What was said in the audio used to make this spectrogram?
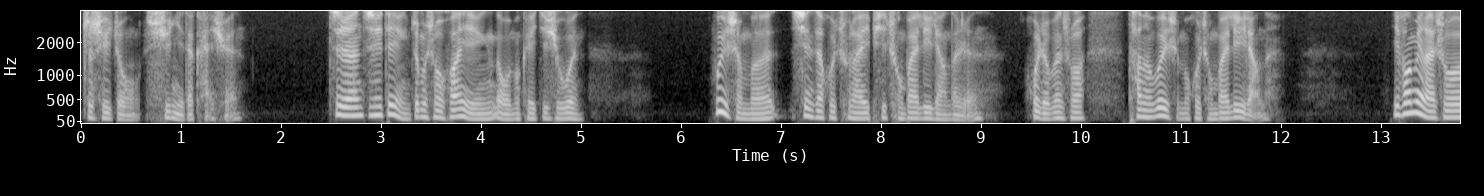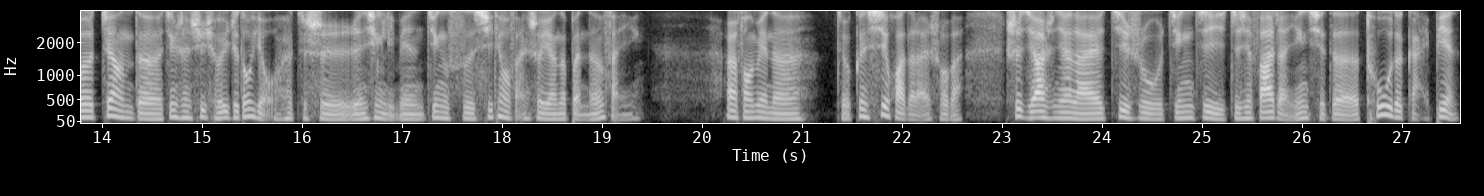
这是一种虚拟的凯旋。既然这些电影这么受欢迎，那我们可以继续问：为什么现在会出来一批崇拜力量的人？或者问说，他们为什么会崇拜力量呢？一方面来说，这样的精神需求一直都有，这是人性里面近似膝跳反射一样的本能反应。二方面呢，就更细化的来说吧，十几二十年来技术、经济这些发展引起的突兀的改变，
